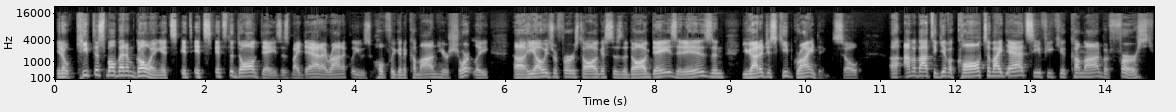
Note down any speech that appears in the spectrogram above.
you know keep this momentum going. It's it's it's it's the dog days. As my dad, ironically, who's hopefully going to come on here shortly, uh, he always refers to August as the dog days. It is, and you got to just keep grinding. So uh, I'm about to give a call to my dad, see if he could come on. But first,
